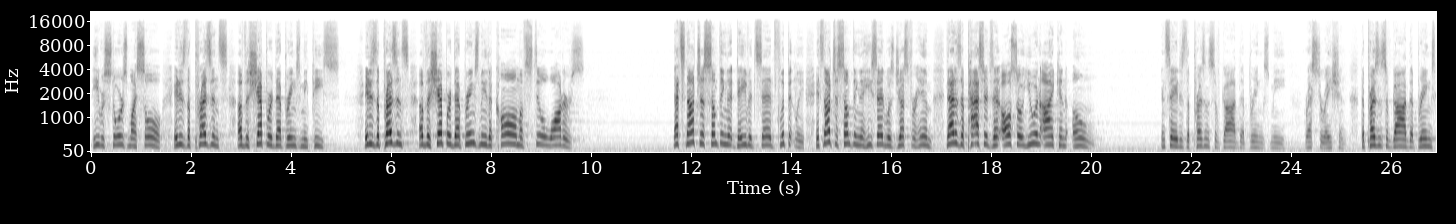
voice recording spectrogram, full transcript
He restores my soul. It is the presence of the shepherd that brings me peace. It is the presence of the shepherd that brings me the calm of still waters. That's not just something that David said flippantly. It's not just something that he said was just for him. That is a passage that also you and I can own and say, It is the presence of God that brings me restoration, the presence of God that brings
